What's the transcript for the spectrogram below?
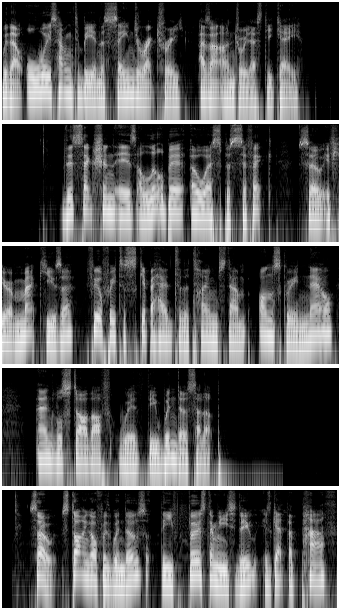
without always having to be in the same directory as our Android SDK. This section is a little bit OS specific, so if you're a Mac user, feel free to skip ahead to the timestamp on screen now, and we'll start off with the Windows setup. So, starting off with Windows, the first thing we need to do is get the path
